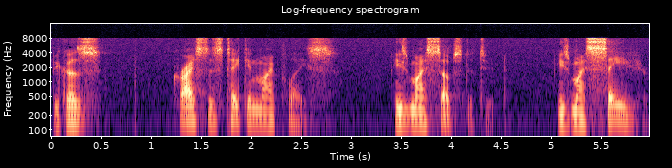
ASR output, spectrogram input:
Because Christ has taken my place. He's my substitute, He's my Savior.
